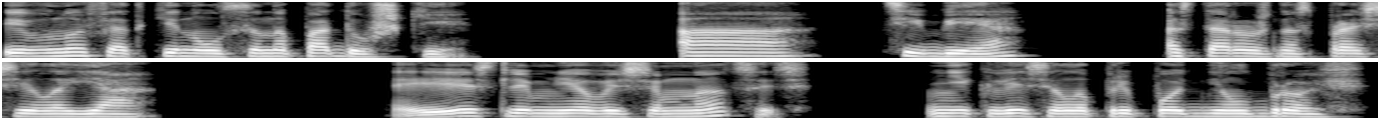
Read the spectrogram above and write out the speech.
и вновь откинулся на подушки. «А тебе?» — осторожно спросила я. «Если мне восемнадцать?» — Ник весело приподнял бровь.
